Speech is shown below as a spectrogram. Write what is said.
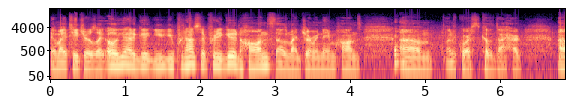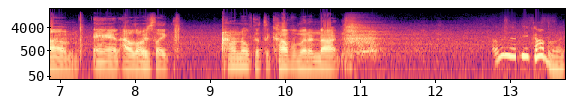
if my teacher was like, "Oh, you had a good, you you pronounced it pretty good, Hans." That was my German name, Hans. Um, and of course, because of Die Hard. Um, and I was always like, I don't know if that's a compliment or not. I mean, that'd be a compliment.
